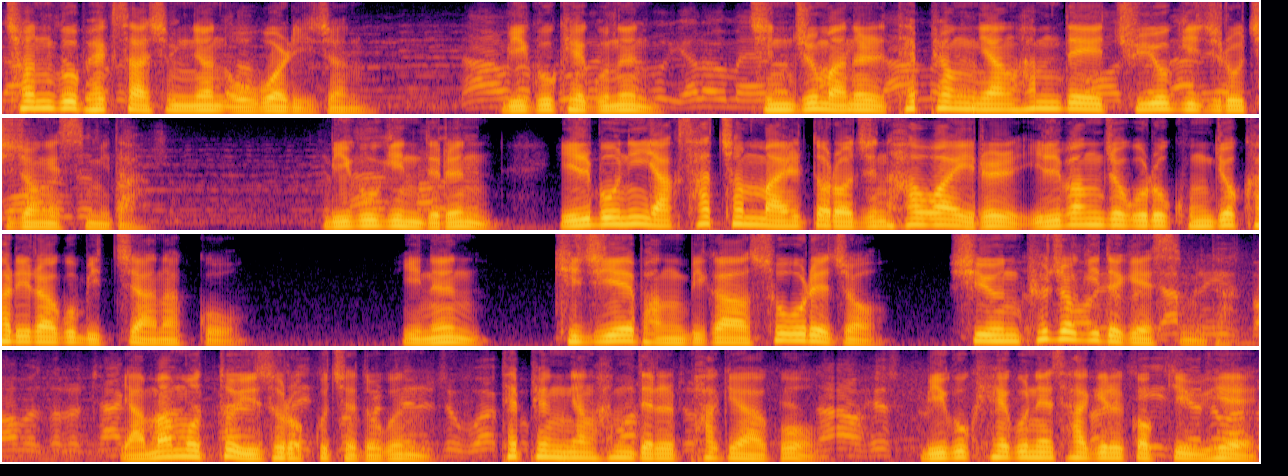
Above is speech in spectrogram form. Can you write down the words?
1940년 5월 이전 미국 해군은 진주만을 태평양 함대의 주요 기지로 지정했습니다. 미국인들은 일본이 약 4천 마일 떨어진 하와이를 일방적으로 공격하리라고 믿지 않았고 이는 기지의 방비가 소홀해져 쉬운 표적이 되게 했습니다. 야마모토 이소로쿠 제독은 태평양 함대를 파괴하고 미국 해군의 사기를 꺾기 위해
